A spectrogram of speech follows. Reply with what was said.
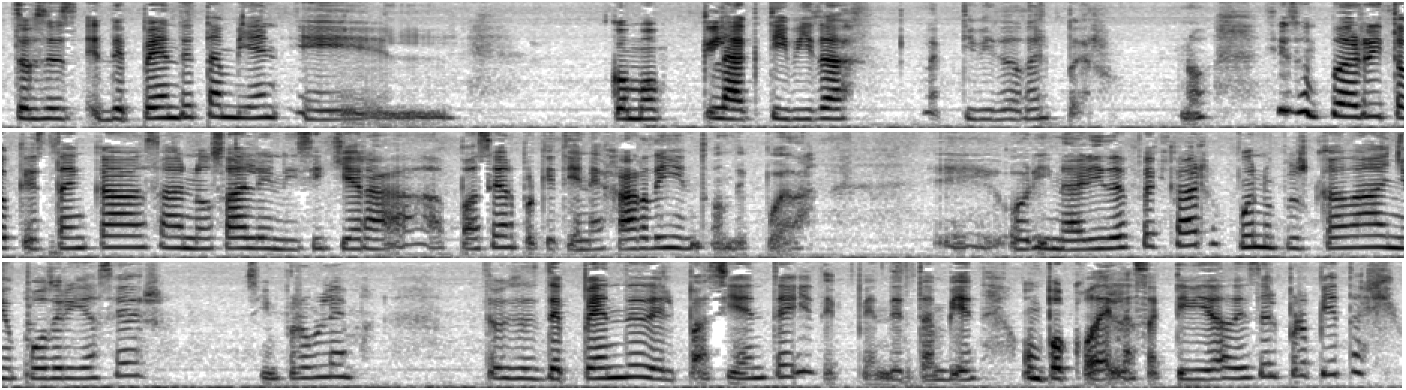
Entonces eh, depende también el, como la actividad, la actividad del perro, ¿no? Si es un perrito que está en casa, no sale ni siquiera a pasear porque tiene jardín donde pueda eh, orinar y defecar, bueno, pues cada año podría ser, sin problema. Entonces depende del paciente y depende también un poco de las actividades del propietario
